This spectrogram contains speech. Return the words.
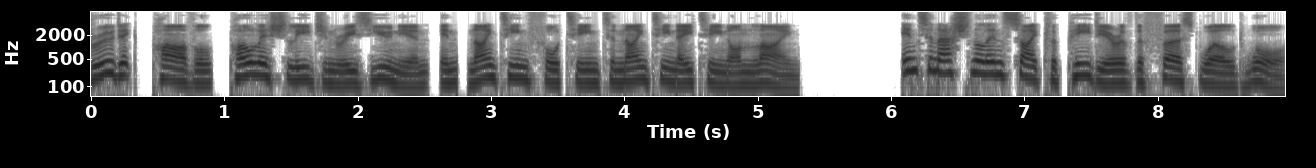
Brudik, Pavel, Polish Legionaries Union, in, 1914–1918 online. International Encyclopedia of the First World War.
